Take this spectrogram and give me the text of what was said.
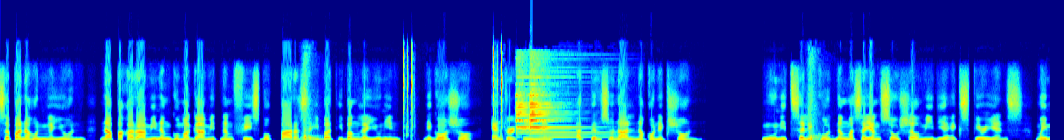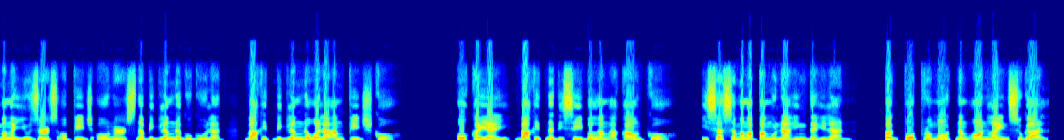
Sa panahon ngayon, napakarami ng gumagamit ng Facebook para sa iba't ibang layunin, negosyo, entertainment, at personal na koneksyon. Ngunit sa likod ng masayang social media experience, may mga users o page owners na biglang nagugulat, bakit biglang nawala ang page ko? O kaya'y, bakit na-disable ang account ko? Isa sa mga pangunahing dahilan. Pagpo-promote ng online sugal.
